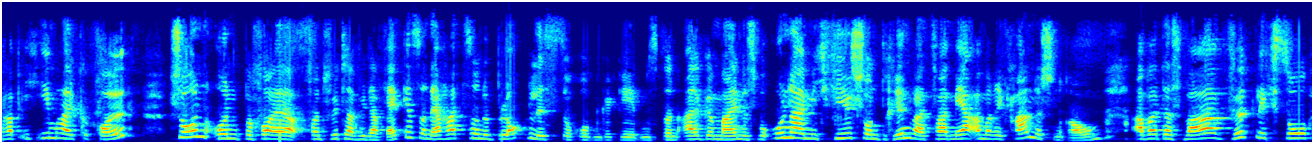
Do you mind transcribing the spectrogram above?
habe ich ihm halt gefolgt schon und bevor er von Twitter wieder weg ist. Und er hat so eine Blogliste rumgegeben, so ein allgemeines, wo unheimlich viel schon drin war, zwar mehr amerikanischen Raum, aber das war wirklich so,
